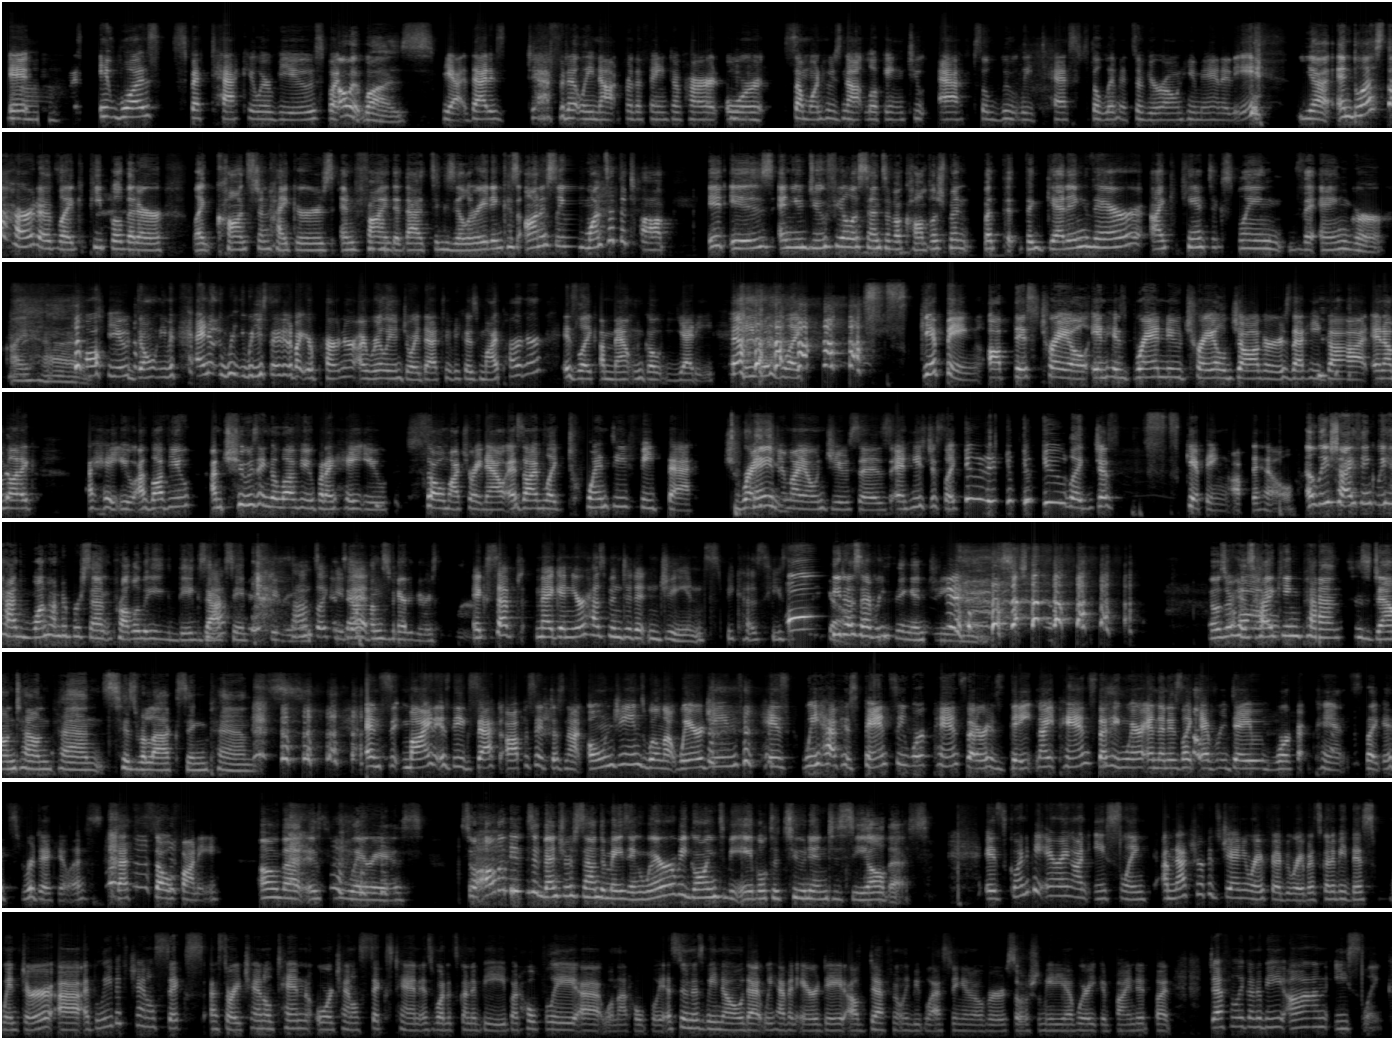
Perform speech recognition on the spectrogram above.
It ah. it was spectacular views but oh it was. Yeah that is definitely not for the faint of heart or mm-hmm. someone who's not looking to absolutely test the limits of your own humanity Yeah, and bless the heart of like people that are like constant hikers and mm-hmm. find that that's exhilarating because honestly, once at the top, it is and you do feel a sense of accomplishment, but the, the getting there, I can't explain the anger I had. oh, you don't even. And when you said it about your partner, I really enjoyed that too because my partner is like a mountain goat yeti. He was like skipping up this trail in his brand new trail joggers that he got and I'm like I hate you. I love you. I'm choosing to love you, but I hate you so much right now as I'm like 20 feet back, drenched Same. in my own juices. And he's just like, do, do, do, do, do, like just skipping up the hill. Alicia, I think we had 100% probably the exact same experience. sounds like it you did. Sounds very, very similar. Except, Megan, your husband did it in jeans because he's. Oh, he does everything in jeans. Those are his oh. hiking pants, his downtown pants, his relaxing pants. And see, mine is the exact opposite. Does not own jeans, will not wear jeans. His we have his fancy work pants that are his date night pants that he can wear, and then his like everyday work pants. Like it's ridiculous. That's so funny. Oh, that is hilarious. So all of these adventures sound amazing. Where are we going to be able to tune in to see all this? It's going to be airing on Eastlink. I'm not sure if it's January or February, but it's going to be this winter. Uh, I believe it's channel six, uh, sorry, channel 10 or channel 610 is what it's going to be. But hopefully, uh, well, not hopefully, as soon as we know that we have an air date, I'll definitely be blasting it over social media where you can find it. But definitely going to be on Eastlink.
